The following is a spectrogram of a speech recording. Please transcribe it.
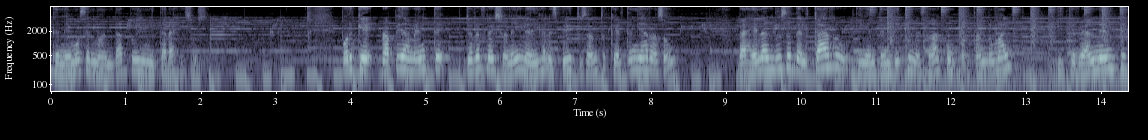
tenemos el mandato de imitar a Jesús porque rápidamente yo reflexioné y le dije al Espíritu Santo que él tenía razón. Bajé las luces del carro y entendí que me estaba comportando mal y que realmente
